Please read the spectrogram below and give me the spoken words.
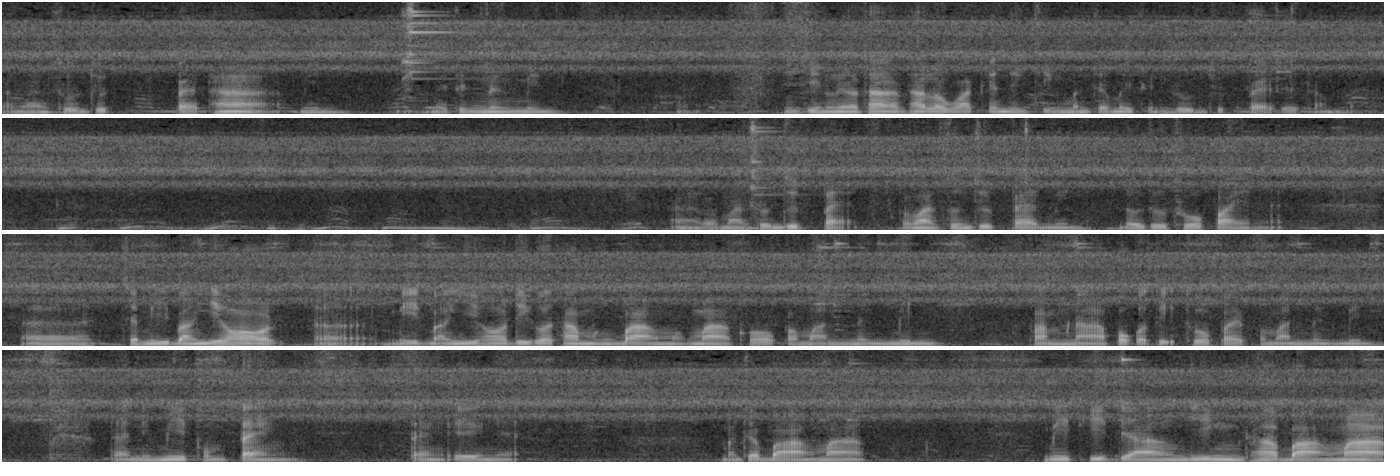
ประมาณศูนย์จุดแปดห้ามิลไม่ถึงหนึ่งมิลจริงๆแล้วถ้าถ้าเราวัดกันจริง ๆ มันจะไม่ถึงศูนย์จุดแปดด้วยซ้ำไปอ่าประมาณ0.8ประมาณ0.8มิลโดยทั่วๆไปนะเอ่อ จะมีบางยี่ห้อมีดบางยี่ห้อที่ก็ทำบางๆมาก ๆ ก็ประมาณ 1มิลความหนาปกติทั่วไปประมาณ 1มิลแต่นี่มีดผมแต่งแต่งเองเนี่ยมันจะบางมาก มีดกรีดยางยิ่งถ้าบางมาก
